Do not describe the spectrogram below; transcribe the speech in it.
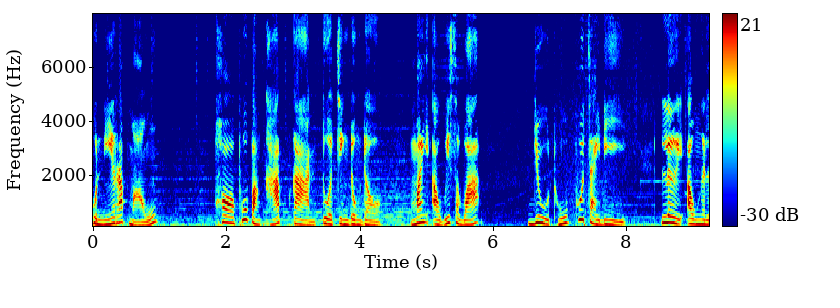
คนนี้รับเหมา อผู้บังคับการตัวจริงดงดอก ไม่เอาวิศวะ YouTube ผู้ใจดี เลยเอาเงิน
